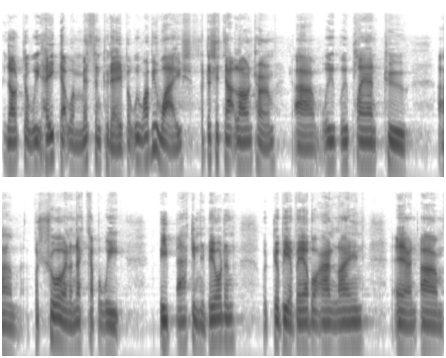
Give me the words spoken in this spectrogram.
you know, so we hate that we're missing today, but we want to be wise. But this is not long term. Uh, we, we plan to, um, for sure, in the next couple of weeks, be back in the building, which will be available online, and, um,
